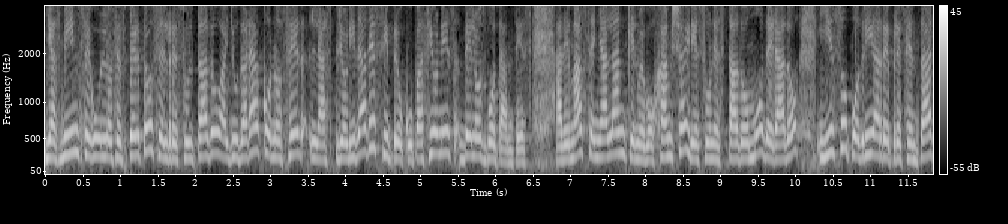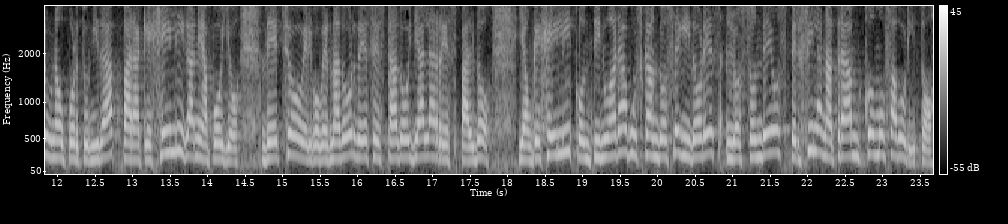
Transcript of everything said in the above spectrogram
Yasmín, según los expertos, el resultado ayudará a conocer las prioridades y preocupaciones de los votantes. Además, señalan que Nuevo Hampshire es un estado moderado y eso podría representar una oportunidad para que Haley gane apoyo. De hecho, el gobernador de ese estado ya la respaldó. Y aunque Haley continuará buscando seguidores, los sondeos perfilan a Trump como favorito.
